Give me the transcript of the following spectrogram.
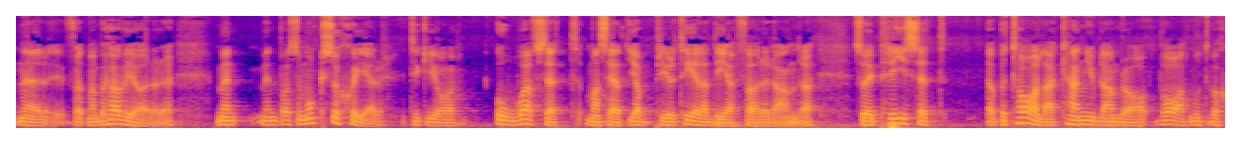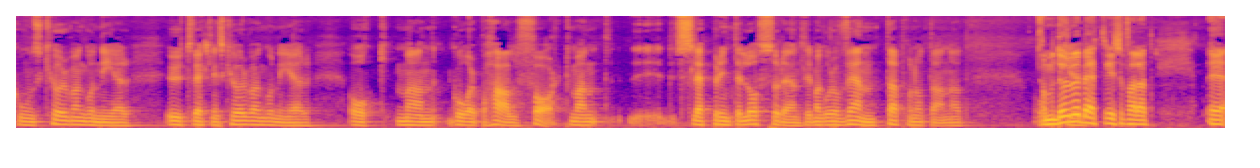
när, för att man behöver göra det. Men, men vad som också sker, tycker jag, oavsett om man säger att jag prioriterar det före det andra, så är priset att betala kan ju ibland bra vara att motivationskurvan går ner, utvecklingskurvan går ner och man går på halvfart. Man släpper inte loss ordentligt, man går och väntar på något annat. Ja, men då är det väl bättre i så fall att eh,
